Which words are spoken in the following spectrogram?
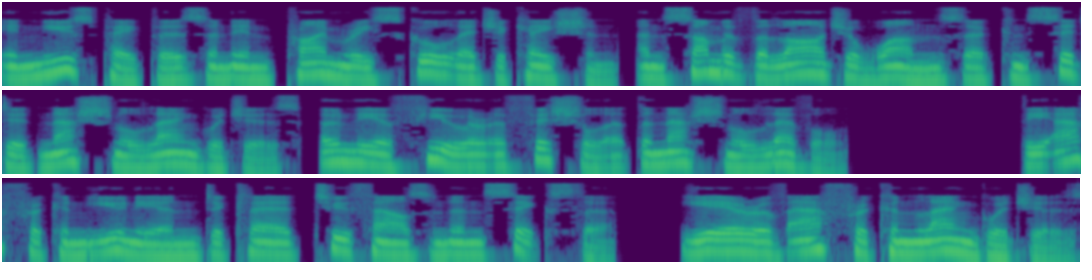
in newspapers and in primary school education, and some of the larger ones are considered national languages, only a few are official at the national level. The African Union declared 2006 the Year of African Languages.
